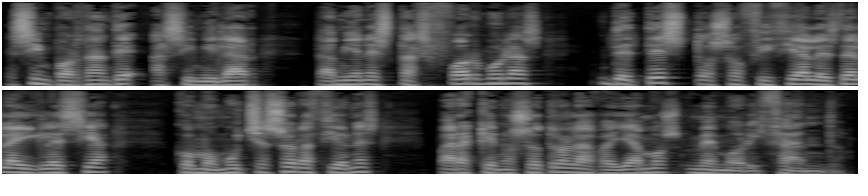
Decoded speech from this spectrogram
Es importante asimilar también estas fórmulas de textos oficiales de la Iglesia como muchas oraciones para que nosotros las vayamos memorizando.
